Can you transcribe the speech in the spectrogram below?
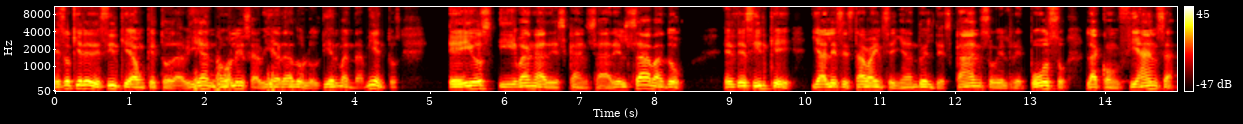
Eso quiere decir que aunque todavía no les había dado los diez mandamientos, ellos iban a descansar el sábado. Es decir, que ya les estaba enseñando el descanso, el reposo, la confianza,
